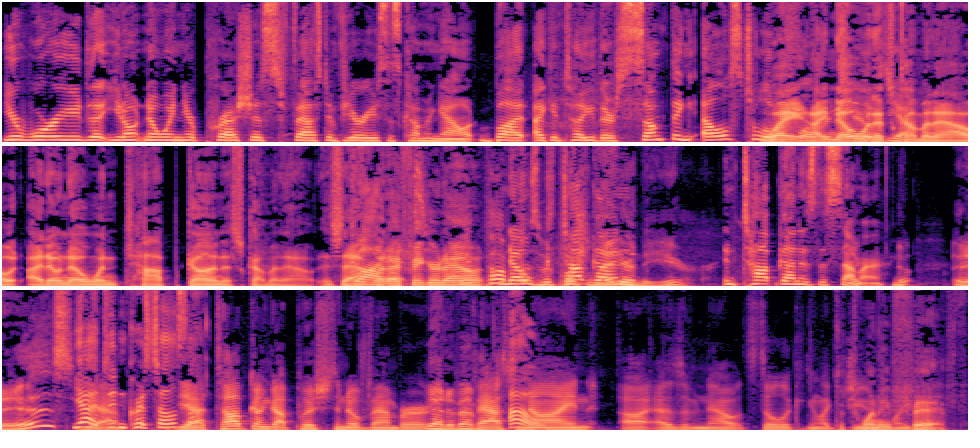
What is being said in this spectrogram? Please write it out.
you're worried that you don't know when your precious Fast and Furious is coming out, but I can tell you there's something else to look for. Wait, forward I know to. when it's Yeah. coming out. I don't know when Top Gun is coming out. Is that Got what I it. figured I think out? Top No, Gun's been Top pushed Gun- later in the year. And Top Gun is the summer. No, it is. Yeah, didn't Chris tell us Yeah, that? Top Gun got pushed to November. Yeah, November. Fast Oh. 9, uh, as of now, it's still looking like The June twenty 25th.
